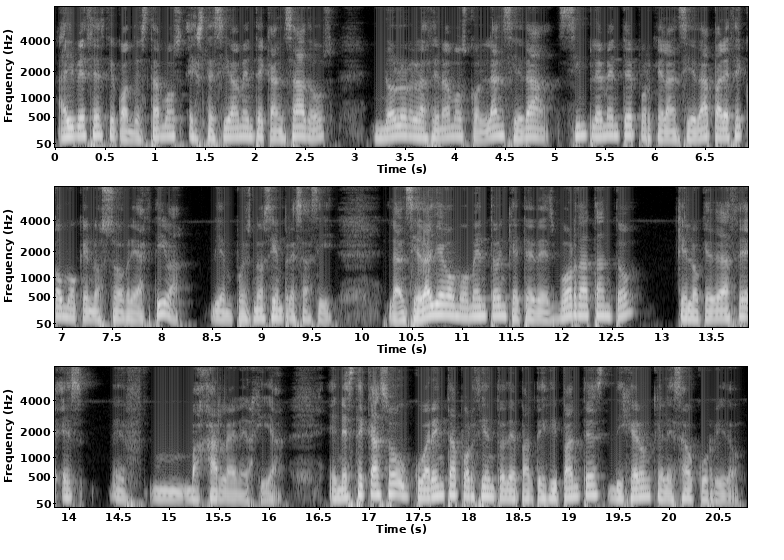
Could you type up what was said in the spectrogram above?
Hay veces que cuando estamos excesivamente cansados no lo relacionamos con la ansiedad simplemente porque la ansiedad parece como que nos sobreactiva. Bien, pues no siempre es así. La ansiedad llega un momento en que te desborda tanto que lo que te hace es eh, mm, bajar la energía. En este caso, un 40% de participantes dijeron que les ha ocurrido,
